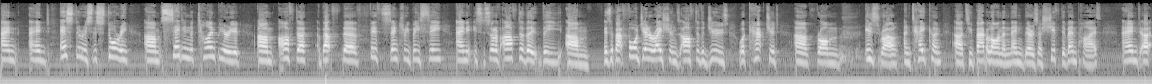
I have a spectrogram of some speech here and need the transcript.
And, and Esther is the story um, set in the time period um, after about the 5th century BC, and it's sort of after the, the um, it's about four generations after the Jews were captured uh, from Israel and taken uh, to Babylon, and then there's a shift of empires. And uh,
